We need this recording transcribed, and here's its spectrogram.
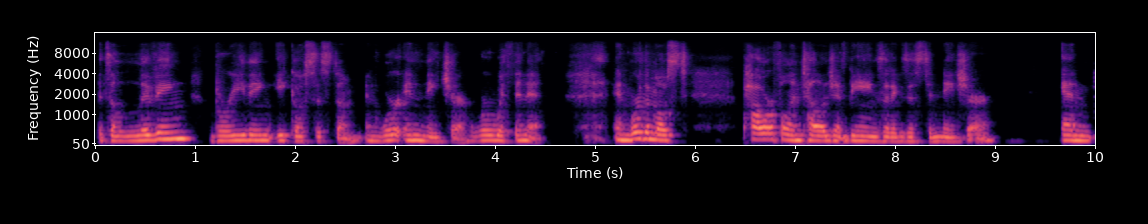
It's a living, breathing ecosystem, and we're in nature, we're within it. And we're the most powerful, intelligent beings that exist in nature. And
